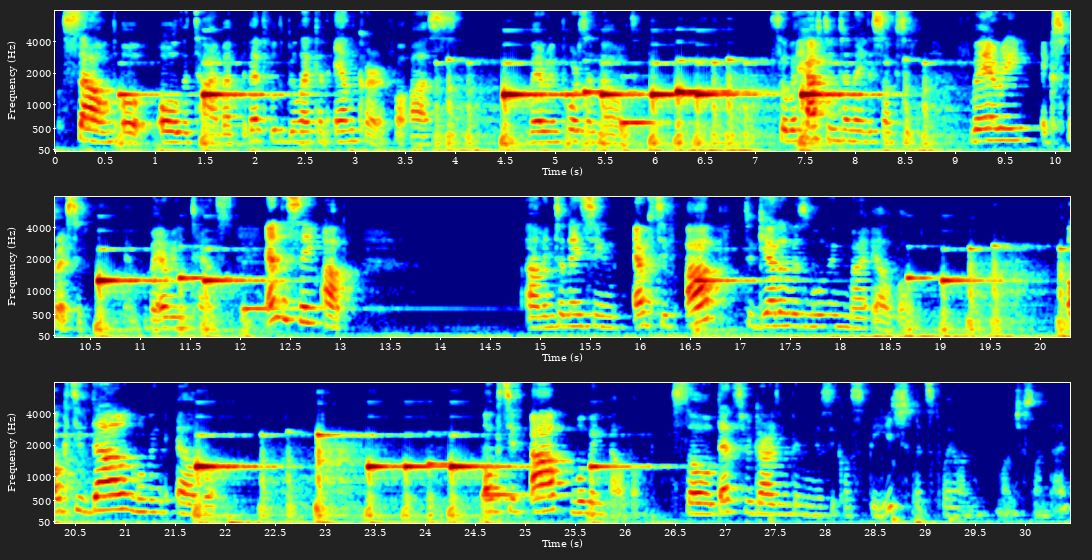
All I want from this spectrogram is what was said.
sound all, all the time, but that would be like an anchor for us. Very important note. So we have to intonate this octave very expressive and very intense. And the same up. I'm intonating octave up together with moving my elbow. Octave down, moving elbow. Octave up, moving elbow. So that's regarding the musical speech. Let's play on, on just one time.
